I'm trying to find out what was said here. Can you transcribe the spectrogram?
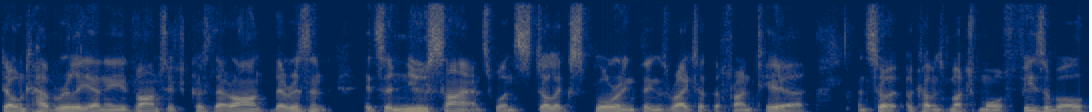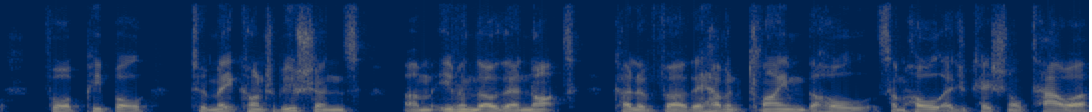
don't have really any advantage because there aren't there isn't it's a new science. One's still exploring things right at the frontier and so it becomes much more feasible for people to make contributions um, even though they're not kind of uh, they haven't climbed the whole some whole educational tower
